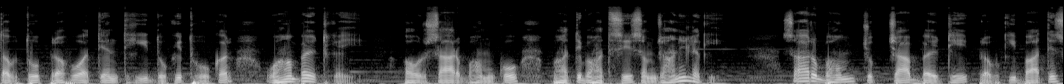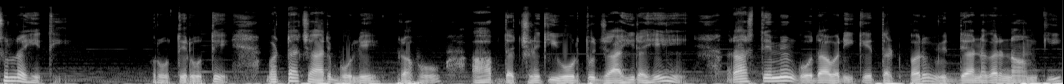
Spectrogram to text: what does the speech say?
तब तो प्रभु अत्यंत ही दुखित होकर वहाँ बैठ गए और सार्वभौम को भांति भांति से समझाने लगी। सार्वभौम चुपचाप बैठे प्रभु की बातें सुन रही थी। रोते रोते भट्टाचार्य बोले, प्रभु, आप दक्षिण की ओर तो जा ही रहे हैं। रास्ते में गोदावरी के तट पर विद्यानगर नाम की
